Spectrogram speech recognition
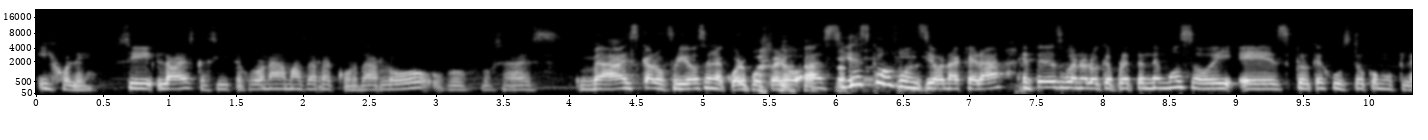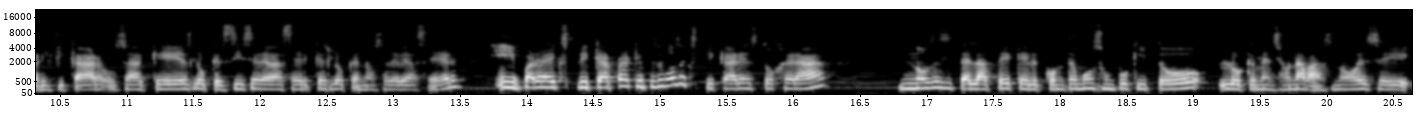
Híjole, sí, la verdad es que sí, te juro nada más de recordarlo, o, o sea, es, me da escalofríos en el cuerpo, pero así es como funciona, Jera. Entonces, bueno, lo que pretendemos hoy es, creo que justo como clarificar, o sea, qué es lo que sí se debe hacer, qué es lo que no se debe hacer. Y para explicar, para que empecemos a explicar esto, Jera, no sé si te late que le contemos un poquito lo que mencionabas, ¿no? Ese,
